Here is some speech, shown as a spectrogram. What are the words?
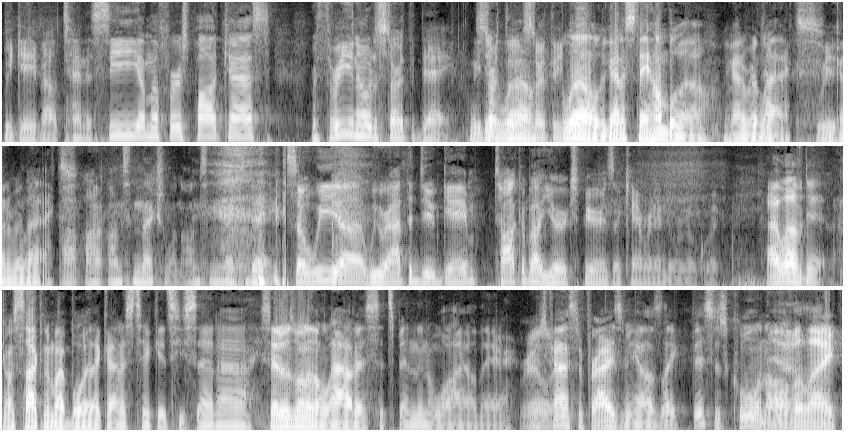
We gave out Tennessee on the first podcast. We're three and zero to start the day. We start did the, well. Start the well, we got to stay humble though. We got to relax. We, We- got to relax. Uh, on, on to the next one. On to the next day. so we uh, we were at the Duke game. Talk about your experience at Cameron Indoor real quick. I loved it. I was talking to my boy that got us tickets. He said uh, he said it was one of the loudest it's been in a while there, Really? which kind of surprised me. I was like, this is cool and all, Yeah. but like,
